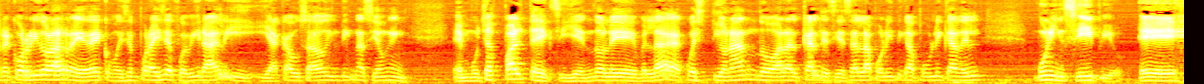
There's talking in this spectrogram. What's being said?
recorrido las redes, como dicen por ahí, se fue viral y, ha causado indignación en, en, muchas partes, exigiéndole, ¿verdad?, cuestionando al alcalde si esa es la política pública del municipio. Eh,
